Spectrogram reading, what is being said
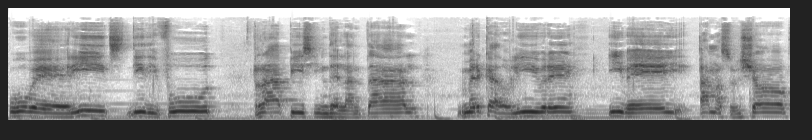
Uber Eats, Didi Food, Rappi, Sin Delantal, Mercado Libre, eBay, Amazon Shop,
